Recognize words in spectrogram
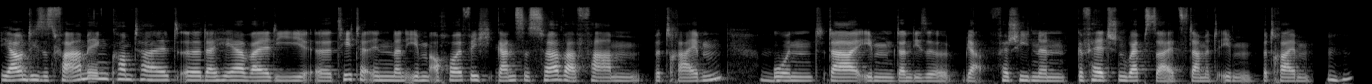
Ja, und dieses Farming kommt halt äh, daher, weil die äh, TäterInnen dann eben auch häufig ganze Serverfarmen betreiben mhm. und da eben dann diese ja, verschiedenen gefälschten Websites damit eben betreiben. Mhm.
